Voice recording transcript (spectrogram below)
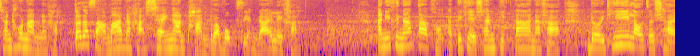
ชันเท่านั้นนะคะ ก็จะสามารถนะคะใช้งานผ่านระบบเสียงได้เลยค่ะ อันนี้คือหน้าตาของแอปพลิเคชัน Picta นะคะ โดยที่เราจะใช้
